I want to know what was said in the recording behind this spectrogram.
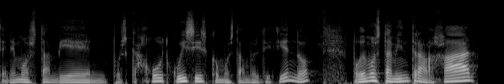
Tenemos también pues Kahoot, Quizzes, como estamos diciendo. Podemos también trabajar,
